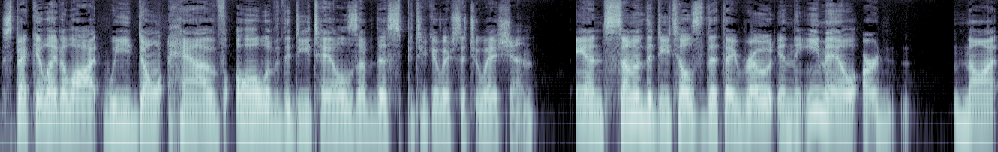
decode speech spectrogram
speculate a lot. We don't have all of the details of this particular situation. And some of the details that they wrote in the email are not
